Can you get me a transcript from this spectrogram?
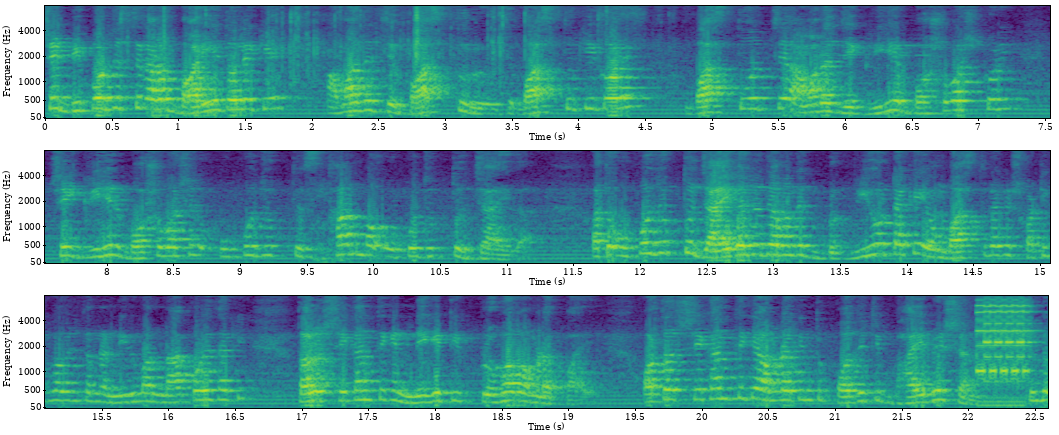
সেই বিপর্যস্ত থেকে আরও বাড়িয়ে তোলে কে? আমাদের যে বাস্তু রয়েছে। বাস্তু কি করে? বাস্তু হচ্ছে আমরা যে গৃহে বসবাস করি সেই গৃহের বসবাসের উপযুক্ত স্থান বা উপযুক্ত জায়গা। অর্থাৎ উপযুক্ত জায়গা যদি আমাদের গৃহটাকে এবং বাস্তুটাকে সঠিকভাবে যদি আমরা নির্মাণ না করে থাকি তাহলে সেখান থেকে নেগেটিভ প্রভাব আমরা পাই। অর্থাৎ সেখান থেকে আমরা কিন্তু পজিটিভ ভাইব্রেশন কিন্তু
